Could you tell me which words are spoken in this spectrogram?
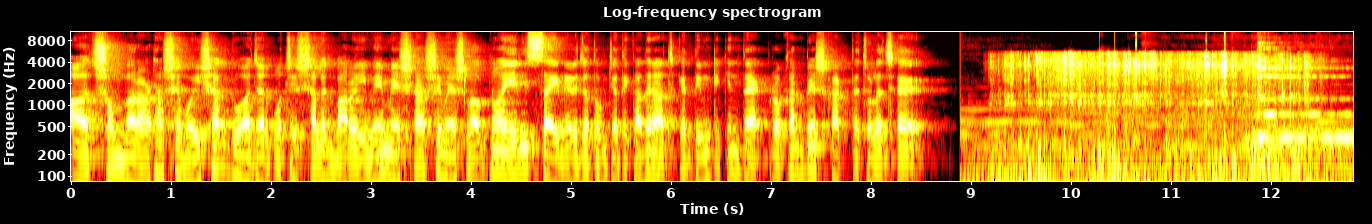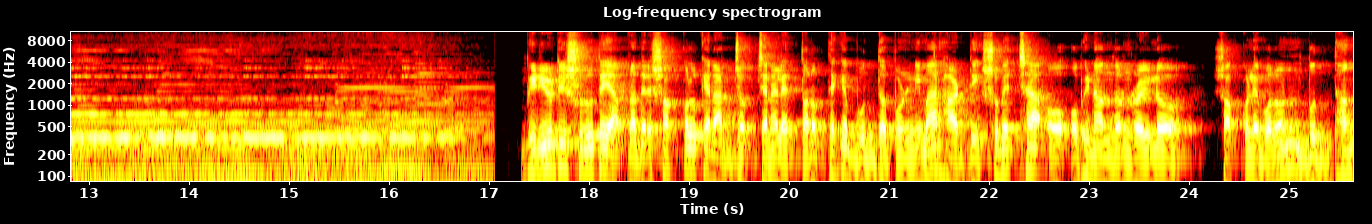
আজ সোমবার আঠাশে বৈশাখ দু হাজার পঁচিশ সালের বারোই মে, মেষ রাশি, মেষ লগ্ন এরিস সাইনের জাতক জাতিকাদের আজকের দিনটি কিন্তু এক প্রকার বেশ কাটতে চলেছে। ভিডিওটি শুরুতেই আপনাদের সকলকে রাজ্যক চ্যানেলের তরফ থেকে বুদ্ধ পূর্ণিমার হার্দিক শুভেচ্ছা ও অভিনন্দন রইল। সকলে বলুন, বুদ্ধং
